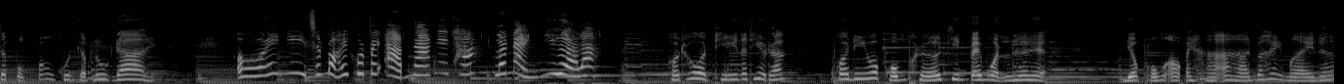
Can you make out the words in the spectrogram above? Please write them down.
จะปกป้องคุณกับลูกได้ โอ้ยนี่ฉันบอกให้คุณไปอาบน้ำไงคะ แล้วไหนเหยื่อล่ะ ขอโทษทีนะที่รัก พอดีว่าผมเผลอกินไปหมดเลยอะเดี๋ยวผมออกไปหาอาหารมาให้ใหม่นะ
